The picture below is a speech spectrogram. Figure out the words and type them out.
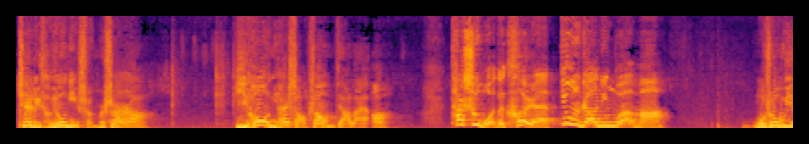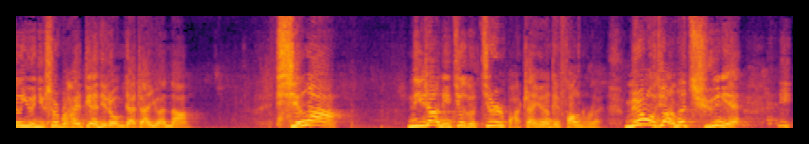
这里头有你什么事儿啊？以后你还少上我们家来啊！他是我的客人，用得着您管吗？我说吴英玉，你是不是还惦记着我们家战元呢？行啊，你让你舅舅今儿把战元给放出来，明儿我就让他娶你。你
